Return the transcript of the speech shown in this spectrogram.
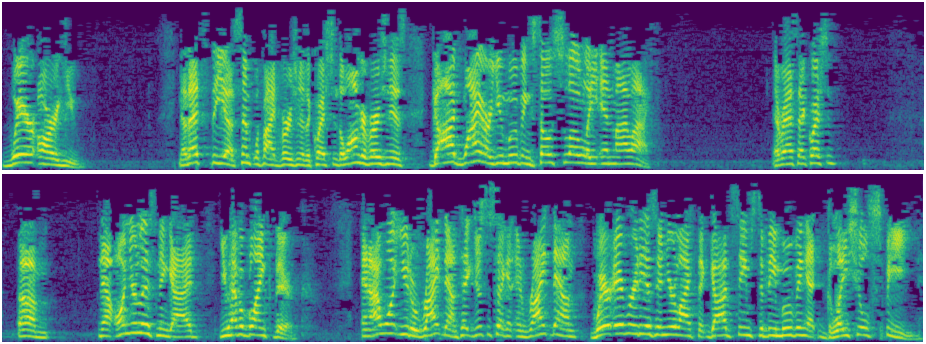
where are you? Now that's the uh, simplified version of the question. The longer version is, God, why are you moving so slowly in my life? Ever ask that question? Um, now on your listening guide, you have a blank there. And I want you to write down, take just a second and write down wherever it is in your life that God seems to be moving at glacial speed.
